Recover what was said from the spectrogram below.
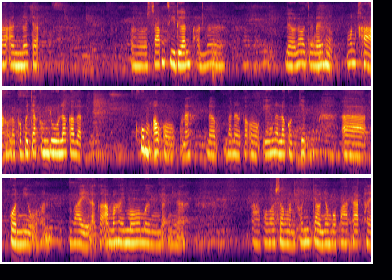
ละอันน่าจะเอ่อ3-4เดือนผ่านมาแล้วเราจั่งใดฮึมันข้างแล้วก็บ่จักคำอยู่แล้วก็แบบคุ้มเอาออกนะ แล้วบัดนั้นก็ออกเองแล้วเราก็เก็บอ่าก้นนิ้วหันไว้แล้วก็เอามาให้หมอเบิ่งแบบนี้นะ เพราะว่าช่วงนั้นเขาเจ้ายังบ่ผ่าตัดให้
